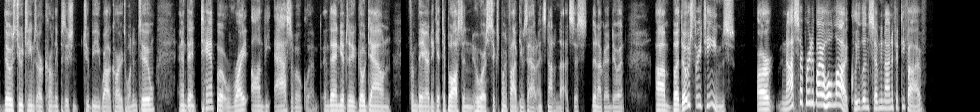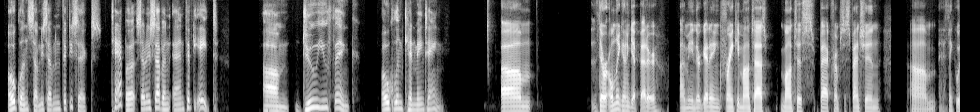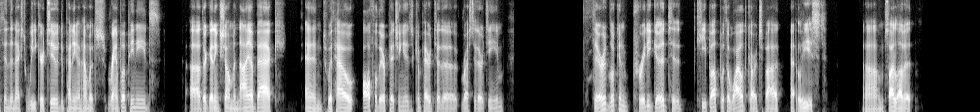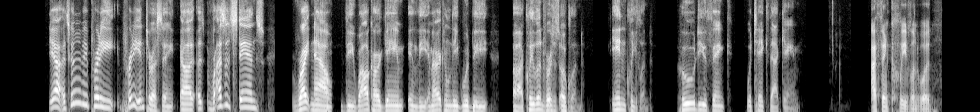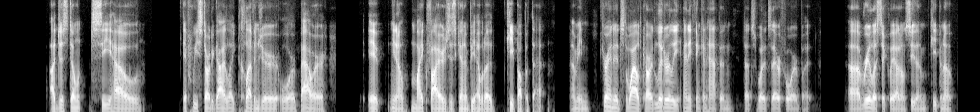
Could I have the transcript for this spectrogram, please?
those two teams are currently positioned to be wild cards one and two. and then Tampa right on the ass of Oakland, and then you have to go down from there to get to Boston, who are 6.5 games out, and it's not enough. It's just they're not going to do it. Um, but those three teams are not separated by a whole lot. Cleveland 79 and 55, Oakland 77 and 56, Tampa 77 and 58. Um, do you think Oakland can maintain? Um, they're only going to get better. I mean, they're getting Frankie Montas Montas back from suspension. Um, I think within the next week or two, depending on how much ramp up he needs. Uh, they're getting Sean Manaea back, and with how awful their pitching is compared to the rest of their team, they're looking pretty good to keep up with a wild card spot at least. Um, so I love it. Yeah, it's going to be pretty pretty interesting. Uh, as, it stands right now, the wild card game in the American League would be uh, Cleveland versus Oakland in Cleveland. Who do you think would take that game? I think Cleveland would. I just don't see how if we start a guy like Clevinger or Bauer, it you know Mike Fiers is going to be able to keep up with that. I mean, granted, it's the wild card. Literally anything can happen. That's what it's there for. But uh, realistically, I don't see them keeping up.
